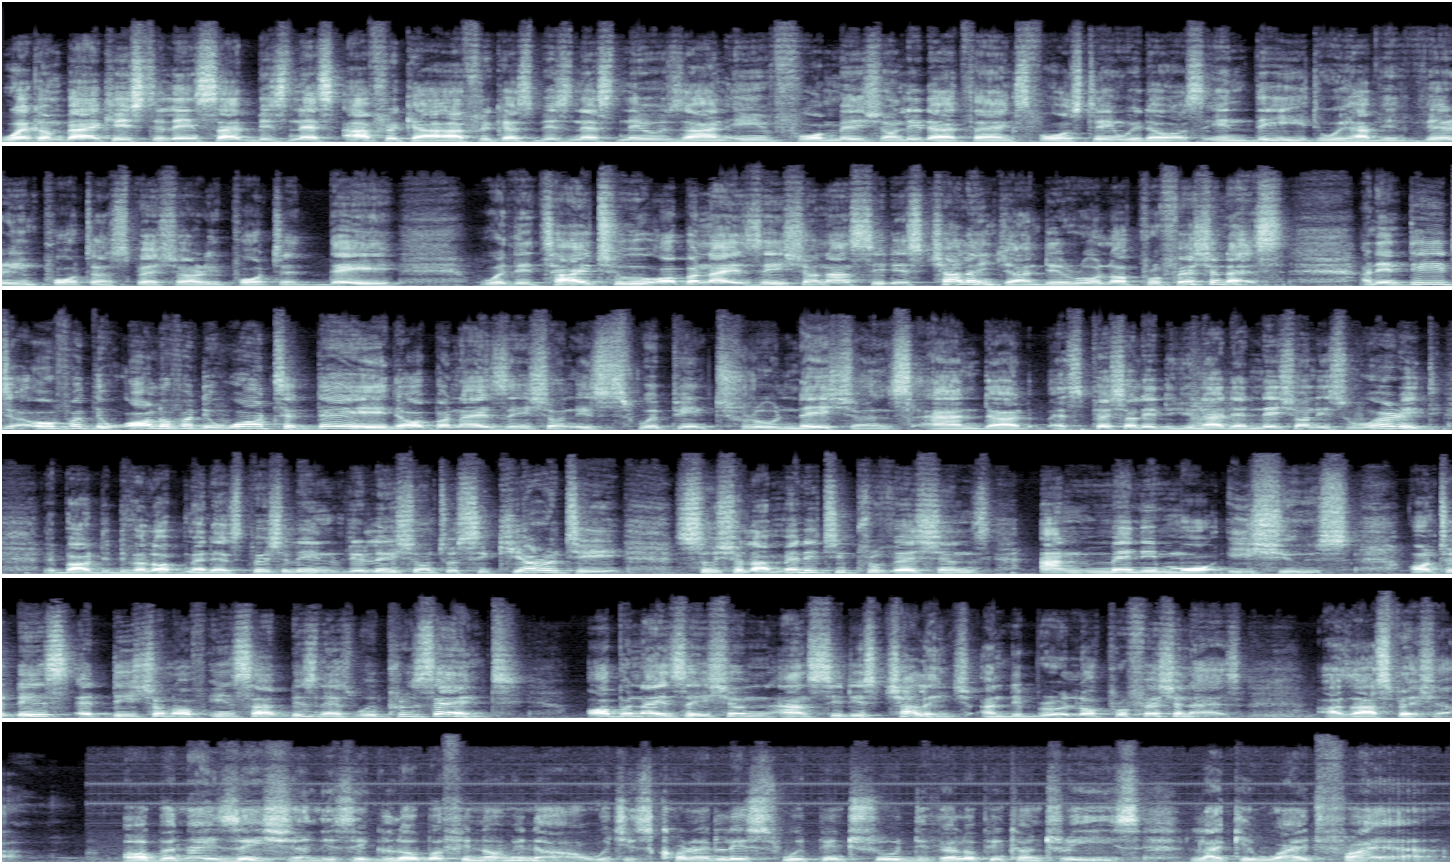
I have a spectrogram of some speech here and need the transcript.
Welcome back. It's still Inside Business Africa, Africa's business news and information leader. Thanks for staying with us. Indeed, we have a very important special report today with the title Urbanization and Cities Challenge and the Role of Professionals. And indeed, over the all over the world today, the urbanization is sweeping through nations, and uh, especially the United Nations is worried about the development, especially in relation to security, social amenity provisions, and many more issues. On today's edition of Inside Business, we present Urbanization and Cities Challenge and the Role of Professionals as our special. Urbanization is a global phenomenon which is currently sweeping through developing countries like a wildfire.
